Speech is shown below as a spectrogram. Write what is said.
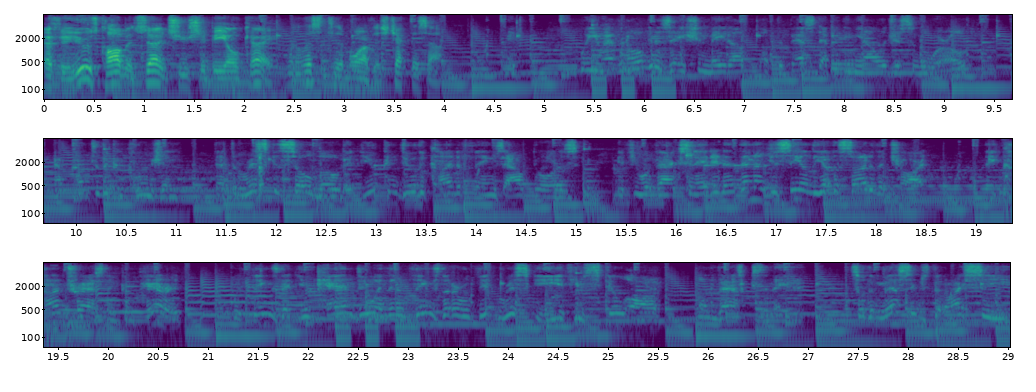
if you use common sense, you should be okay. I'm going to listen to more of this. Check this out. Where you have an organization made up of the best epidemiologists in the world have come to the conclusion that the risk is so low that you can do the kind of things outdoors if you were vaccinated. And then as you see on the other side of the chart, they contrast and compare it with things that you can do and then things that are a bit risky if you still are unvaccinated. So the message that I see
